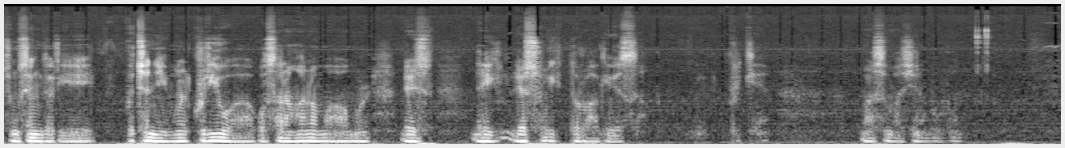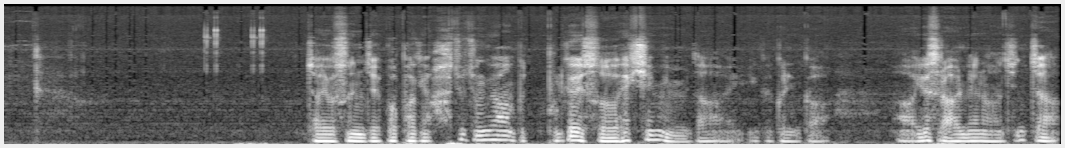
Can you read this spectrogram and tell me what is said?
중생들이 부처님을 그리워하고 사랑하는 마음을 낼 수, 낼 수 있도록 하기 위해서 그렇게 말씀하시는 부분. 자, 자, 이것은 이제 법화경 아주 중요한 부- 불교에서 핵심입니다. 이거 그러니까 아, 이것을 알면은 진짜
